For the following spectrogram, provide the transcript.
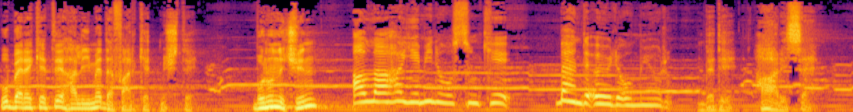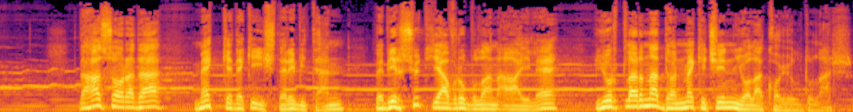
bu bereketi Halime de fark etmişti. Bunun için Allah'a yemin olsun ki ben de öyle umuyorum. dedi Haris'e. Daha sonra da Mekke'deki işleri biten ve bir süt yavru bulan aile yurtlarına dönmek için yola koyuldular.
